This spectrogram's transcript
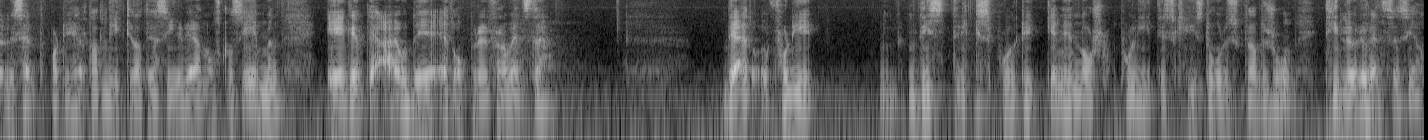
eller Senterpartiet helt tatt liker at jeg sier det jeg nå skal si, men egentlig er jo det et opprør fra Venstre. Det er fordi distriktspolitikken i norsk politisk historisk tradisjon tilhører venstresida.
